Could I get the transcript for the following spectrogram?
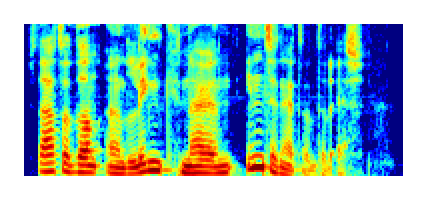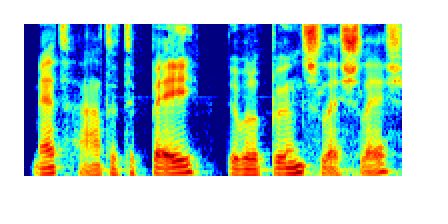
staat er dan een link naar een internetadres met http dubbele punt slash slash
